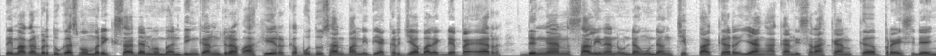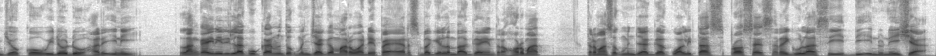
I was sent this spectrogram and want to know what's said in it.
Tim akan bertugas memeriksa dan membandingkan draft akhir keputusan panitia kerja balik DPR dengan salinan Undang-Undang Ciptaker yang akan diserahkan ke Presiden Joko Widodo hari ini. Langkah ini dilakukan untuk menjaga marwah DPR sebagai lembaga yang terhormat, termasuk menjaga kualitas proses regulasi di Indonesia.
